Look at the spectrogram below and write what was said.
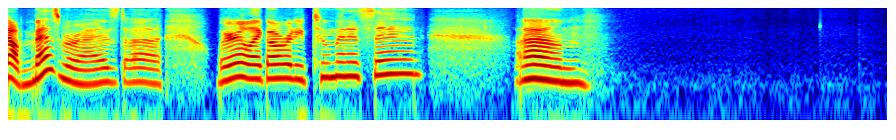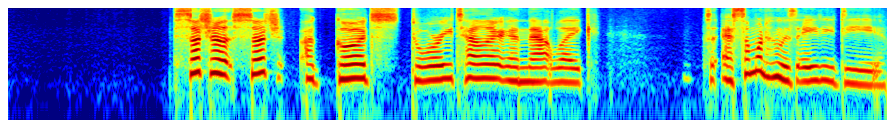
got mesmerized. Uh, we're like already two minutes in. Um, such a such a good storyteller in that like as someone who is ADD it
